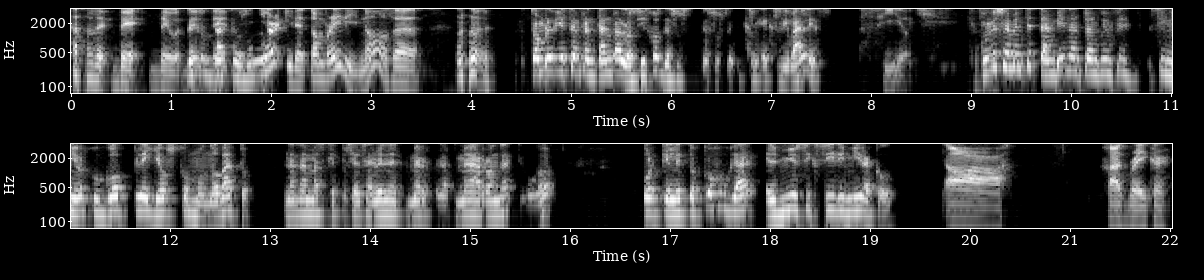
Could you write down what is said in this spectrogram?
de, de, de, Senior y de Tom Brady, ¿no? O sea. Tom Brady está enfrentando a los hijos de sus, de sus ex rivales. Sí, oye. Curiosamente, también Antoine Winfield Sr. jugó playoffs como novato, nada más que pues él salió en, la primera ronda que jugó, porque le tocó jugar el Music City Miracle. Ah, Heartbreaker.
